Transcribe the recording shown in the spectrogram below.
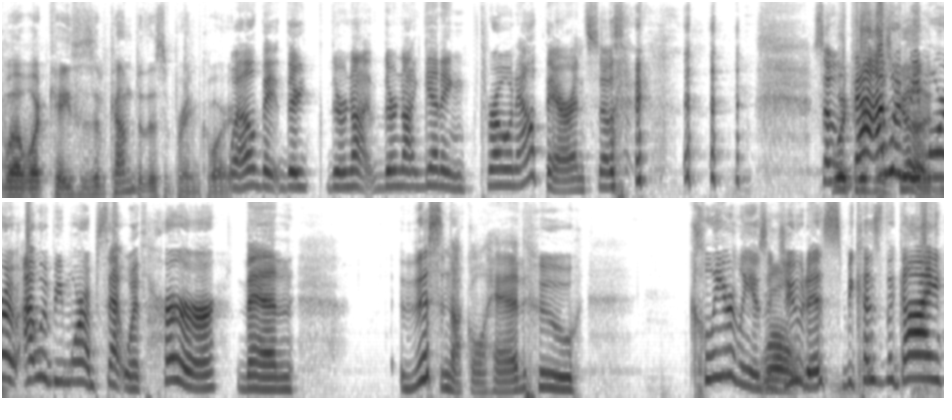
Well, what cases have come to the Supreme Court? Well, they they they're not they're not getting thrown out there, and so so Which- that I would good. be more I would be more upset with her than this knucklehead who clearly is Well- a Judas because the guy,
